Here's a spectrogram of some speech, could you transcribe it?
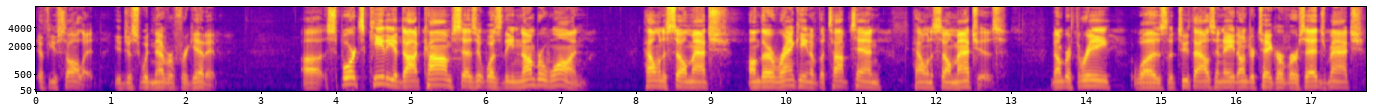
if you saw it. You just would never forget it. Uh, Sportskeeda.com says it was the number one Hell in a Cell match on their ranking of the top 10 Hell in a Cell matches. Number three was the 2008 Undertaker versus Edge match.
